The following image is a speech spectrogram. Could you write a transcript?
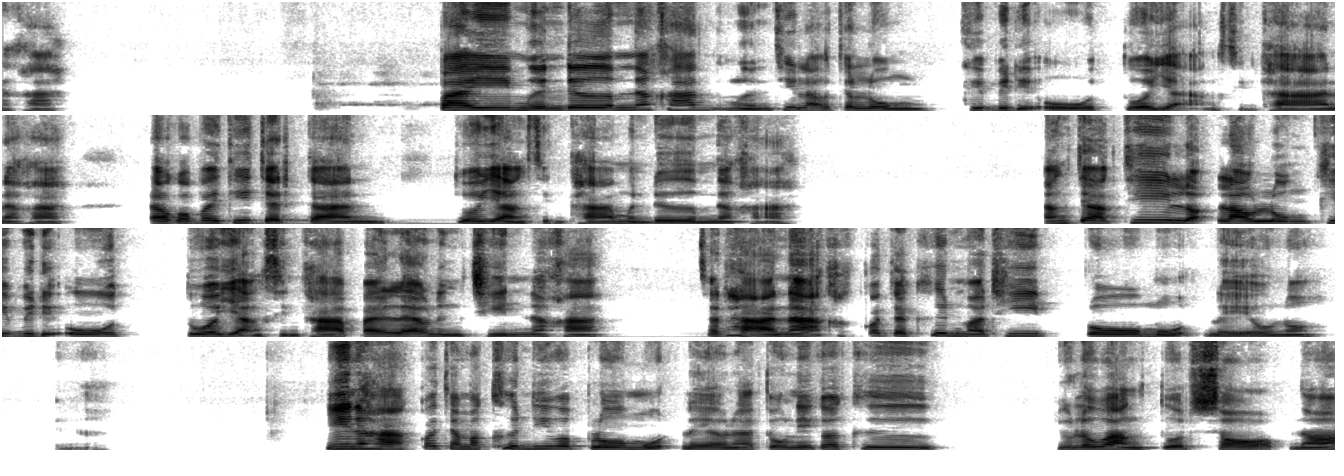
นะคะ ไปเหมือนเดิมนะคะ เหมือนที่เราจะลงคลิปวิดีโอตัวอย่างสินค้านะคะ เราก็ไปที่จัดการตัวอย่างสินค้าเหมือนเดิมนะคะ หลังจากที่เราลงคลิปวิดีโอตัวอย่างสินค้าไปแล้วหนึ่งชิ้นนะคะ สถานะก็จะขึ้นมาที่โปรโมทแล้วเนาะ นี่นะคะก็จะมาขึ้นที่ว่าโปรโมทแล้วนะตรงนี้ก็คืออยู่ระหว่างตรวจสอบเนาะ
